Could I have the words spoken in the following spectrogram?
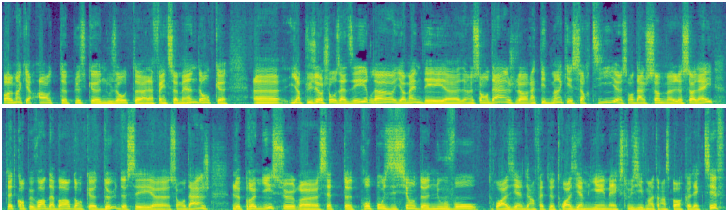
Probablement qu'il a hâte plus que nous autres à la fin de semaine. Donc, euh, il y a plusieurs choses à dire. Là, il y a même des, euh, un sondage là, rapidement qui est sorti, un sondage Somme le Soleil. Peut-être qu'on peut voir d'abord donc deux de ces sondages. Le premier sur cette proposition de nouveau troisième, en fait le troisième lien, mais exclusivement transport collectif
